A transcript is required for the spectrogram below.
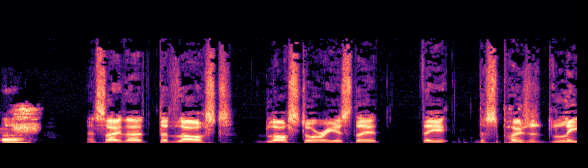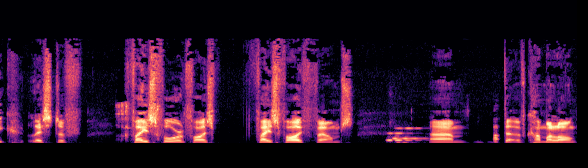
uh, And so the the last last story is the the the supposed leak list of Phase 4 and Phase, phase 5 films um, that have come along.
